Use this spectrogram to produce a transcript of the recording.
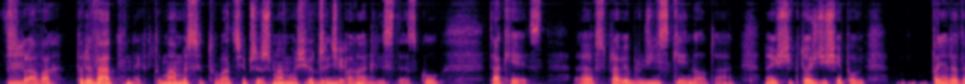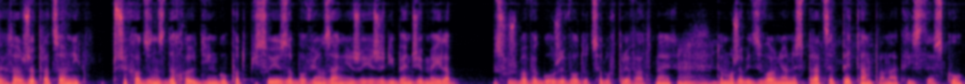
w hmm. sprawach prywatnych. Tu mamy sytuację, przecież mamy oświadczenie Wycieku. pana Kristesku. Tak jest. E, w sprawie Brudzińskiego, tak. No jeśli ktoś dzisiaj powie, panie redaktorze, pracownik przychodząc do holdingu podpisuje zobowiązanie, że jeżeli będzie maila służbowego używał do celów prywatnych, mhm. to może być zwolniony z pracy. Pytam pana Kristesku,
